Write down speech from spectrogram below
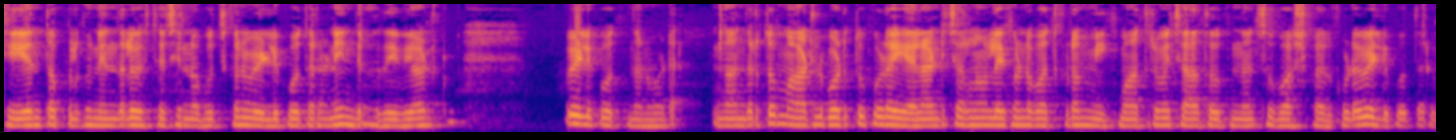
చేయని తప్పులకు నిందలు వేస్తే చిన్నపుచ్చుకొని వెళ్ళిపోతారని ఇంద్రాదేవి అంటు వెళ్ళిపోతుంది అనమాట అందరితో మాటలు పడుతూ కూడా ఎలాంటి చలనం లేకుండా బతకడం మీకు మాత్రమే చేత అవుతుందని సుభాష్ గారు కూడా వెళ్ళిపోతారు.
